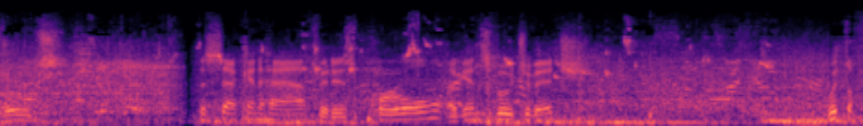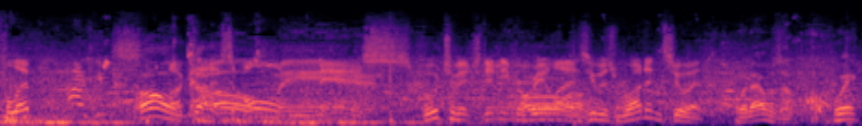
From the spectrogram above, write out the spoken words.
Vooch. The second half, it is Poeltl against Vucevic. With the flip. Oh, Oh, his oh, own man. Vucevic didn't even Oh. realize he was running to it. Well, that was a quick.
